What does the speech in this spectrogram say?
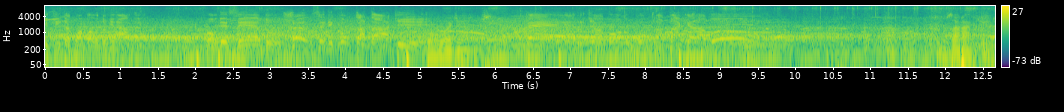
e fica com a bola dominada. Vão descendo. Chance de contra-ataque. Boa, James. Perde a bola. O contra-ataque era bom. O Zarate.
